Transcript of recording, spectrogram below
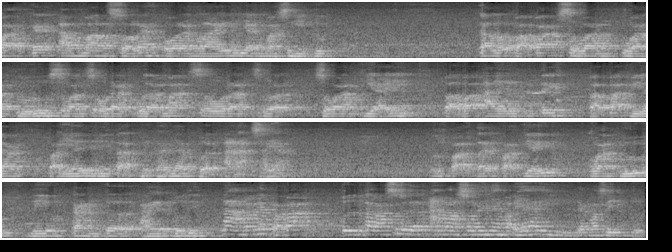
pakai amal soleh orang lain yang masih hidup kalau bapak seorang tuan guru, seorang seorang ulama, seorang seorang, seorang kiai bawa air putih, bapak bilang Pak Kiai minta berkahnya buat anak saya. Terus Pak Pak Kiai tuan guru niupkan ke air putih, namanya bapak bertawasul dengan amal solehnya Pak Kiai yang masih hidup.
